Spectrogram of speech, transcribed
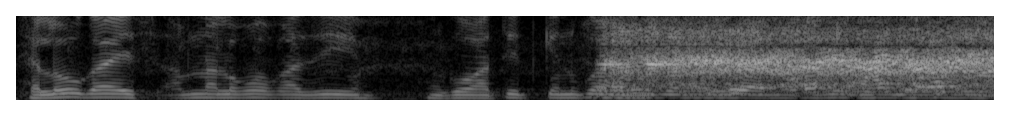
হেল্ল' গাইজ আপোনালোকক আজি গুৱাহাটীত কেনেকুৱা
